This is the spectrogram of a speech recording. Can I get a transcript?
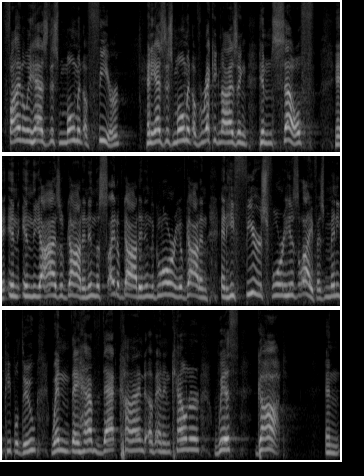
finally has this moment of fear. And he has this moment of recognizing himself in, in the eyes of God and in the sight of God and in the glory of God. And, and he fears for his life, as many people do when they have that kind of an encounter with God. And,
